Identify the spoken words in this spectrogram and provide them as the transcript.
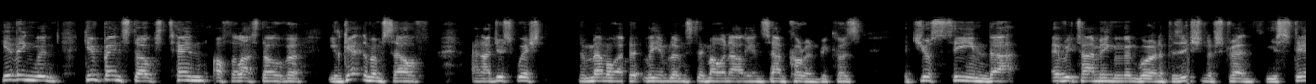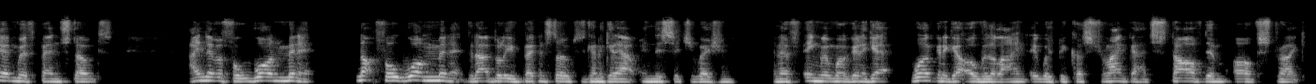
give England, give Ben Stokes 10 off the last over. You'll get them himself. And I just wish the memo at Liam Livingstone, Moeen Ali, and Sam Curran because it just seemed that every time England were in a position of strength, you're staying with Ben Stokes I never for one minute, not for one minute, did I believe Ben Stokes was going to get out in this situation. And if England were going to get weren't going to get over the line, it was because Sri Lanka had starved him of strike.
